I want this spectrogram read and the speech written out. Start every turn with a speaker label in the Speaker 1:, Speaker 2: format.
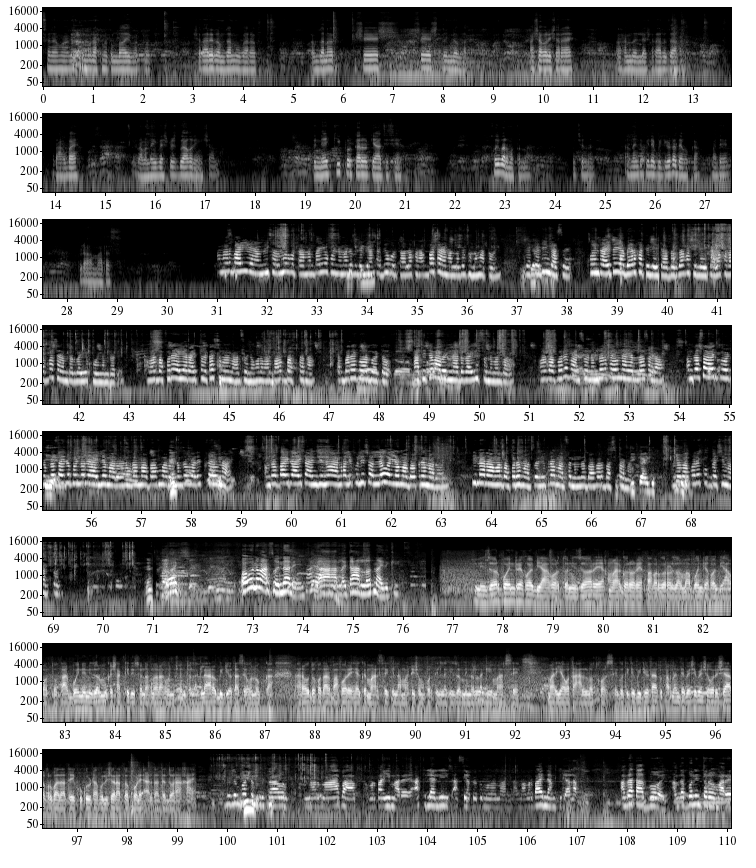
Speaker 1: আসসালামু আলাইকুম রহমতুল্লাহ বরকাত সাদারে রমজান মুবারক। রমজানের শেষ শেষ ধন্যবাদ। আশা করি সারায়, আলহামদুলিল্লাহ সারা রোজা রাখবাই। আর আমার লাগি বেশ বেশ দোয়া করি ইনশাআল্লাহ। দুনিয়ায় কি প্রকারের কি আছে কইবার মতন না, বুঝছেন না? আপনার তো ফিলে ভিডিওটা দেখো কা, বাদে তোরা মাতাস।
Speaker 2: আমার ভাই আমি শর্মার কথা আমার ভাই এখন আমার বলে বিয়া শাদি করতে হলে খারাপ বাসায় আমার লগে ফোন মাতন রেকর্ডিং আছে কোন রাইতে ইয়া বের খাটিলে এটা দরজা খাটিলে এটা হলে খারাপ বাসায় আমার ভাই কইন আমরারে। আমার বাপরে ইয়া রাইত ছয়টার সময় মারছে এখন আমার বাপ বাস্তা না। একবারে ঘর বইতো মাটিতে পারুন না ডরাই দিচ্ছেন আমার বাপ। আমার বাপরে পারছে আমরা কেউ নাই আল্লাহ ছাড়া। আমরা সাইড পড় আমরা সাইডে পড়লে আইলে মারুন আমরা মা বাপ মারুন আমরা বাড়িতে কেউ নাই। আমরা বাইরে আই টাইম দিন আন খালি পুলিশ হলেও আইয়া মা বাপরে মারুন। তিনারা আমার বাপরে মারছেন ইপরা মারছেন আমরা বাপার বাঁচতাম না। আমরা বাপরে খুব বেশি মারছেন।
Speaker 3: ও না মারছই না রে? হারলাই তা হারলত নাই দেখি।
Speaker 4: নিজৰ বইনৰে কয় বিয়া কৰতো নিজৰ এক মাৰ ঘৰৰ এক বাপৰ ঘৰৰ জন্মা বইনৰে কয় বিয়া কৰতো তাৰ বইনে নিজৰ মুখে সাক্ষী দিছেন আপনারা শুনছেন তো লাগলে আরও ভিডিওত আছে শুনুকা আরও দেখো তার বাপরে হেকে মারছে কিলা মাটি সম্পত্তির লাগি জমিনের লাগি মারছে মারিয়া ওটা হাল্লত করছে গতিকে ভিডিওটা আপনাদের বেশি বেশি করে শেয়ার করবা যাতে কুকুরটা পুলিশের হাতে পড়ে আর যাতে ধরা খায়।
Speaker 5: আমার মা বাপ আমার ভাই মারে আখিল আলী আসিয়া বেগম আমার মার নাম আমার ভাইয়ের নাম দিলালাম আমরা তার বই আমরা বনিন তোরেও মারে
